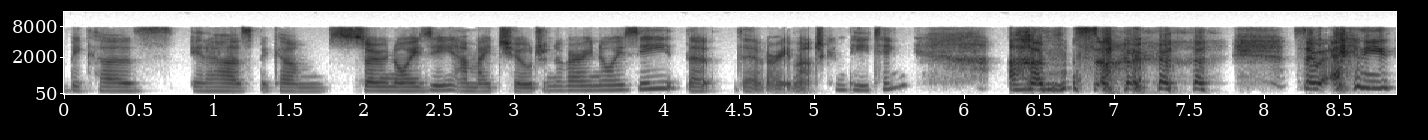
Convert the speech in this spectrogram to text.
because it has become so noisy and my children are very noisy that they're very much competing. Um, so, so any,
